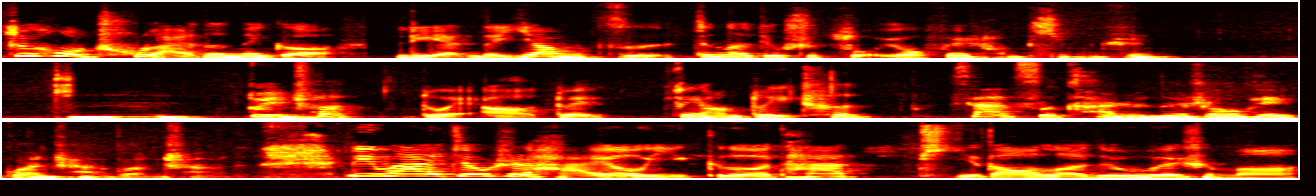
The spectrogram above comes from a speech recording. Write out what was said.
最后出来的那个脸的样子，真的就是左右非常平均，嗯，对称，对啊，对。非常对称，下次看人的时候可以观察观察。另外就是还有一个，他提到了，就为什么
